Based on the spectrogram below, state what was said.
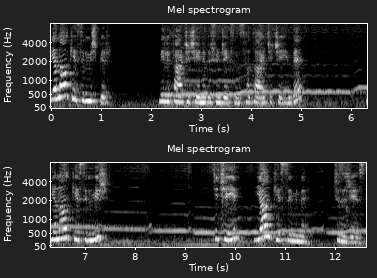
Yanal kesilmiş bir nilüfer çiçeğini düşüneceksiniz Hatay çiçeğinde. Yanal kesilmiş çiçeğin yan kesimini çizeceğiz.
